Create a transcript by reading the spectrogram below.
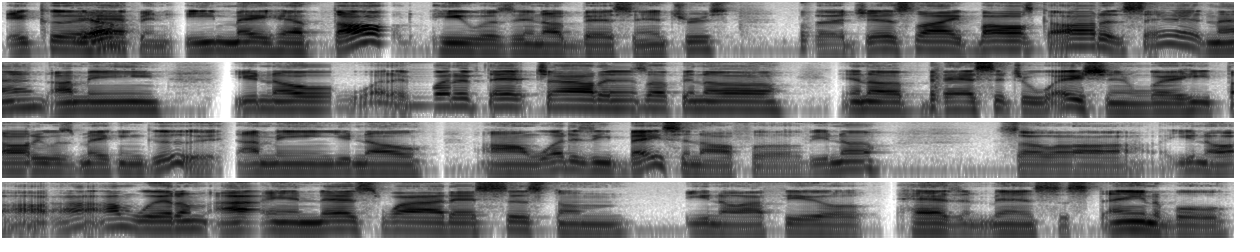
It could Yeah. happen. He may have thought he was in our best interest but just like boss goddard said man i mean you know, what if what if that child ends up in a in a bad situation where he thought he was making good? I mean, you know, um, what is he basing off of? You know, so uh, you know, I, I'm with him, I, and that's why that system, you know, I feel hasn't been sustainable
